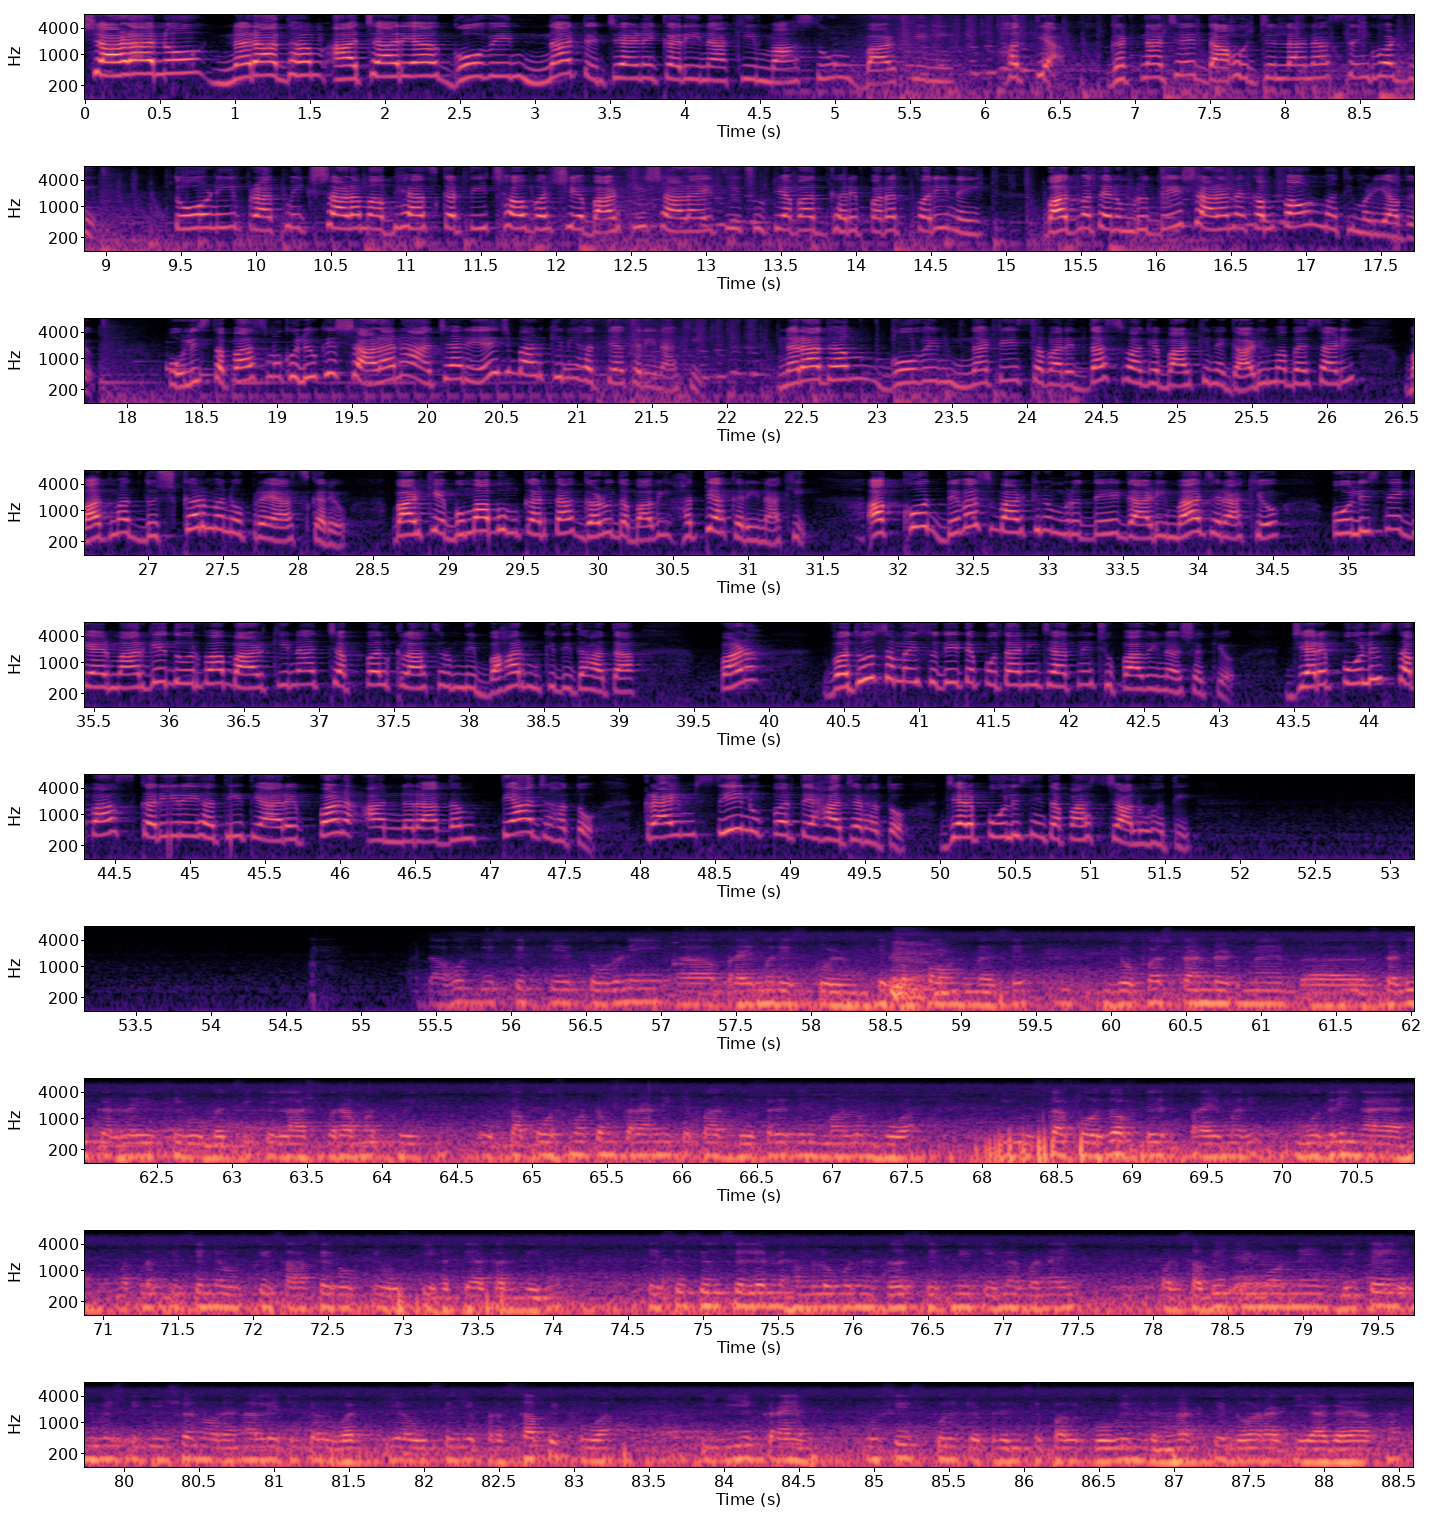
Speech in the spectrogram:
શાળાનો નરાધમ આચાર્ય ગોવિંદ નટ જેણે કરી નાખી માસૂમ બાળકીની હત્યા. ઘટના છે દાહોદ જિલ્લાના સિંગવડની. તોણી પ્રાથમિક શાળામાં અભ્યાસ કરતી છ વર્ષીય બાળકી શાળાએથી છૂટ્યા બાદ ઘરે પરત ફરી નહીં. બાદમાં તેનો મૃતદેહ શાળાના કમ્પાઉન્ડમાંથી મળી આવ્યો. પોલીસ તપાસમાં ખુલ્યું કે શાળાના આચાર્યએ જ બાળકીની હત્યા કરી નાખી. નરાધમ ગોવિંદ નટે સવારે દસ વાગે બાળકીને ગાડીમાં બેસાડી બાદમાં દુષ્કર્મનો પ્રયાસ કર્યો. બાળકીએ બૂમાબૂમ કરતા ગળું દબાવી હત્યા કરી નાખી. આખો દિવસ બાળકીનો મૃતદેહ ગાડીમાં જ રાખ્યો. પોલીસને ગેરમાર્ગે દોરવા બાળકીના ચપ્પલ ક્લાસરૂમની બહાર મૂકી દીધા હતા. પણ વધુ સમય સુધી તે પોતાની જાતને છુપાવી ન શક્યો. જ્યારે પોલીસ તપાસ કરી રહી હતી ત્યારે પણ આ નરાધમ ત્યાં જ હતો. ક્રાઇમ સીન ઉપર તે હાજર હતો, જ્યારે પોલીસની તપાસ ચાલુ હતી. दाहोद डिस्ट्रिक्ट के तोरणी प्राइमरी स्कूल के कंपाउंड में से जो फ़र्स्ट स्टैंडर्ड में स्टडी कर रही थी वो बच्ची की लाश बरामद हुई थी। इसका पोस्टमार्टम कराने के बाद दूसरे दिन मालूम हुआ कि उसका cause of death primary smothering आया है। मतलब किसी ने उसकी साँसें रोक के उसकी हत्या कर दी है। इसी सिलसिले में हम लोगों ने दस जितनी टीमें बनाई और सभी टीमों ने डिटेल इन्वेस्टिगेशन और एनालिटिकल वर्क किया। उससे ये प्रस्थापित हुआ कि ये क्राइम उसी स्कूल के प्रिंसिपल गोविंद नट के द्वारा किया गया था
